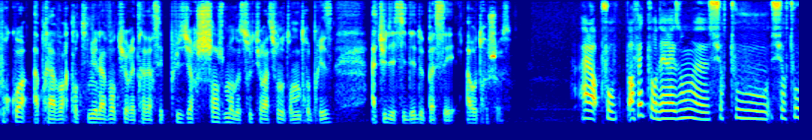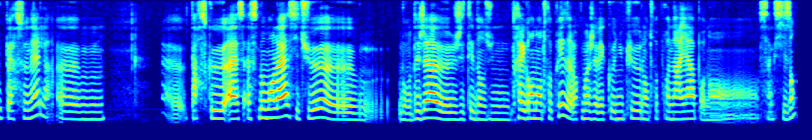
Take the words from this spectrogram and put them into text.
Pourquoi, après avoir continué l'aventure et traversé plusieurs changements de structuration de ton entreprise, as-tu décidé de passer à autre chose? Alors, en fait, pour des raisons euh, surtout, personnelles. Euh, euh, parce que à, ce moment-là, si tu veux, déjà, j'étais dans une très grande entreprise, alors que moi, j'avais connu que l'entrepreneuriat pendant 5-6 ans.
